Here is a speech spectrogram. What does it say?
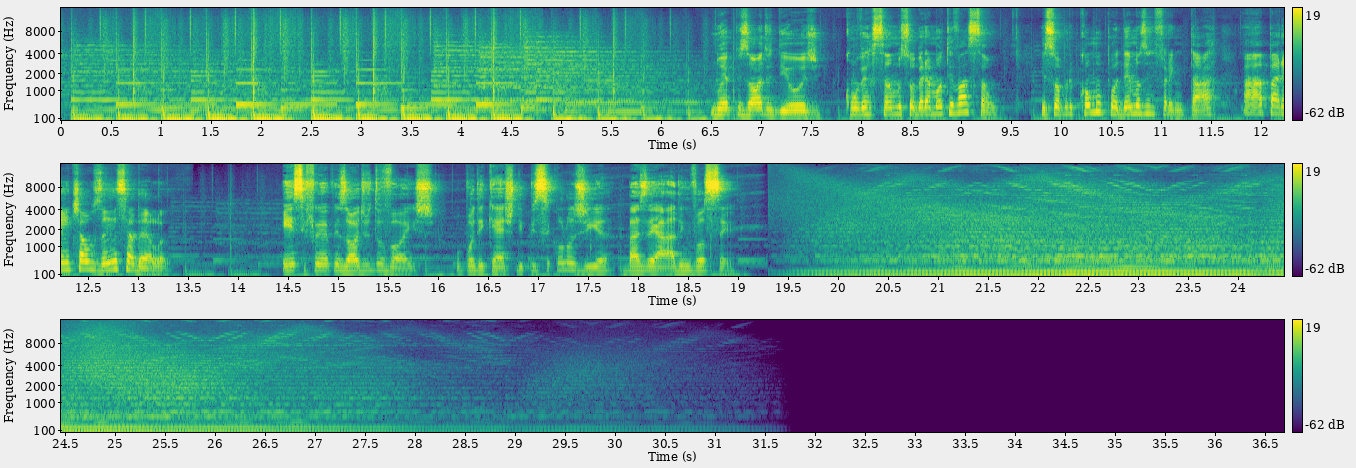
No episódio de hoje, conversamos sobre a motivação e sobre como podemos enfrentar a aparente ausência dela. Esse foi o episódio do Voz, o podcast de psicologia baseado em você.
